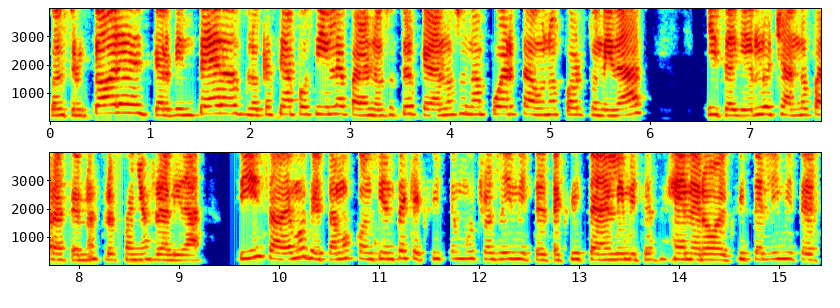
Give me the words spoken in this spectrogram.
constructores, carpinteros, lo que sea posible para nosotros crearnos una puerta, una oportunidad y seguir luchando para hacer nuestros sueños realidad. Sí, sabemos y estamos conscientes que existen muchos límites, existen límites de género, existen límites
